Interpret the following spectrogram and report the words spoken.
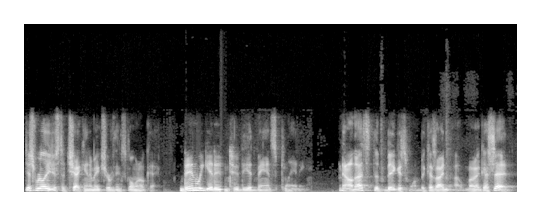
just really just to check in and make sure everything's going okay. Then we get into the advanced planning. Now that's the biggest one because I, like I said,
